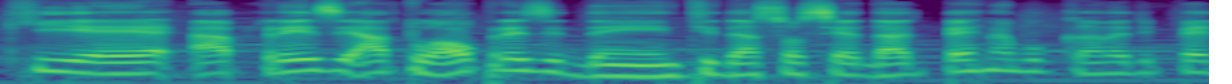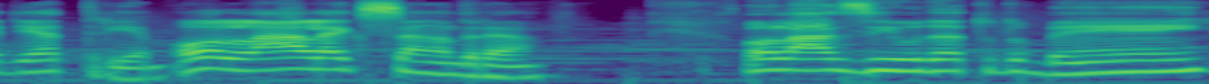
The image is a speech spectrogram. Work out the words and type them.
que é a presi atual presidente da Sociedade Pernambucana de Pediatria. Olá, Alexandra. Olá, Zilda, tudo bem?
